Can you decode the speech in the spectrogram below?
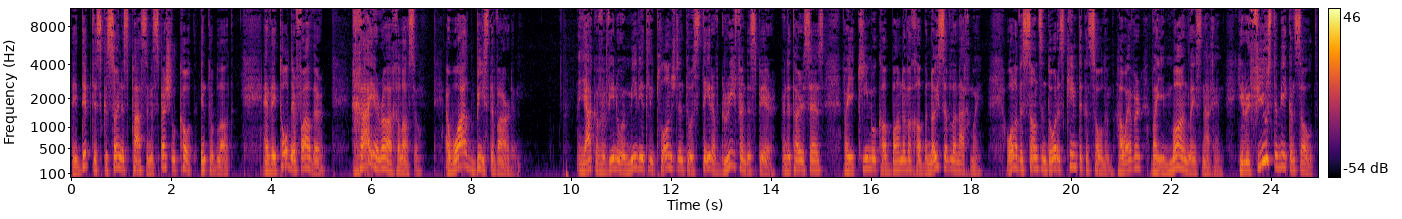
They dipped his kesonis pasim, his special coat, into blood, and they told their father, chalasu, a wild beast devoured him. And Yaakov Avinu immediately plunged into a state of grief and despair. And the Torah says. All of his sons and daughters came to console him. However. He refused to be consoled.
